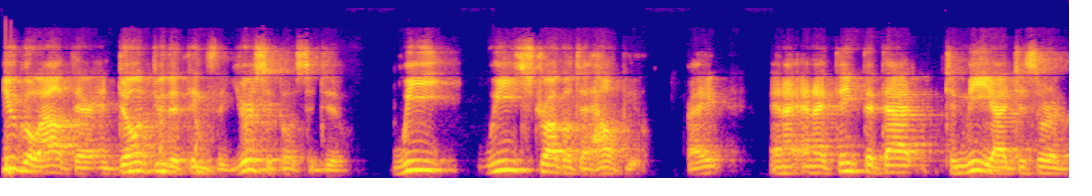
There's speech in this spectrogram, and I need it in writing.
you go out there and don't do the things that you're supposed to do, we we struggle to help you, right? And I and I think that that to me, I just sort of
